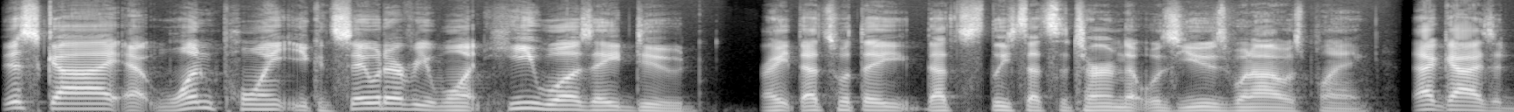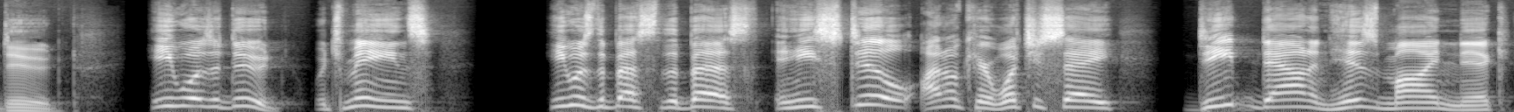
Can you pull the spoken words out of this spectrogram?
This guy, at one point, you can say whatever you want, he was a dude, right? That's what they, that's at least that's the term that was used when I was playing. That guy's a dude. He was a dude, which means he was the best of the best, and he still, I don't care what you say, deep down in his mind, Nick,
